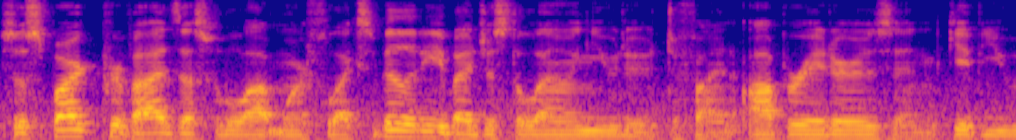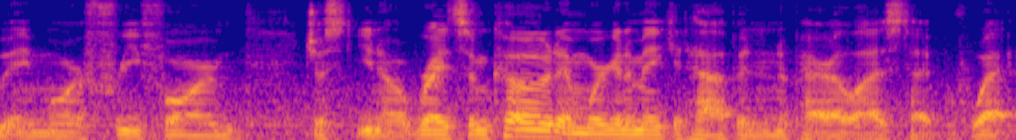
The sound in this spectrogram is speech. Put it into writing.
So Spark provides us with a lot more flexibility by just allowing you to define operators and give you a more free form, just you know, write some code and we're going to make it happen in a parallelized type of way.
